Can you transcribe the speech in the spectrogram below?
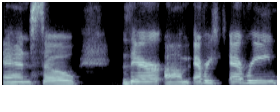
and so they're um, every every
